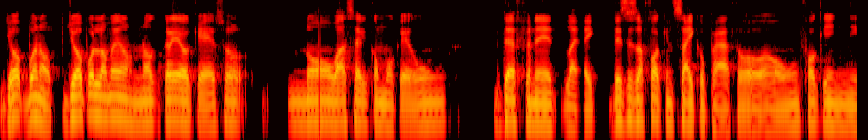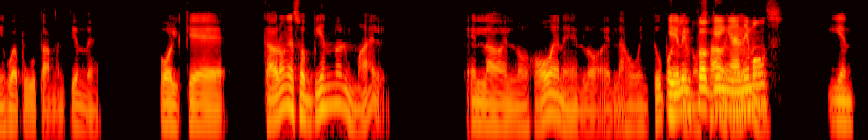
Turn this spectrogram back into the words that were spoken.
Yo, bueno, yo por lo menos no creo que eso no va a ser como que un definite, like, this is a fucking psychopath o, o un fucking hijo de puta, ¿me entiendes? Porque, cabrón, eso es bien normal en, la, en los jóvenes, en, lo- en la juventud, porque Killing no fucking animals. Y en,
